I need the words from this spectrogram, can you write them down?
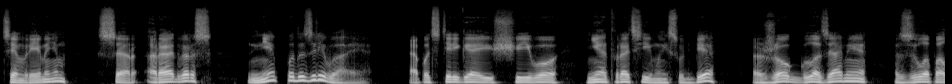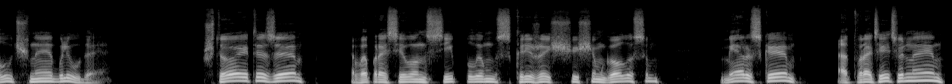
Тем временем сэр Редверс, не подозревая о подстерегающей его неотвратимой судьбе, жег глазами злополучное блюдо. «Что это за...» — вопросил он сиплым, скрежещущим голосом. «Мерзкое, отвратительное,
